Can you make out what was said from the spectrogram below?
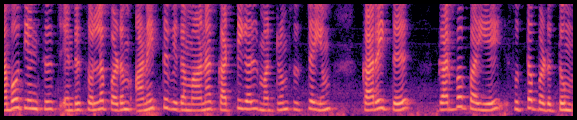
நபோத்தியன் சிஸ்ட் என்று சொல்லப்படும் அனைத்து விதமான கட்டிகள் மற்றும் சிஸ்டையும் கரைத்து கர்ப்பப்பையை சுத்தப்படுத்தும்.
